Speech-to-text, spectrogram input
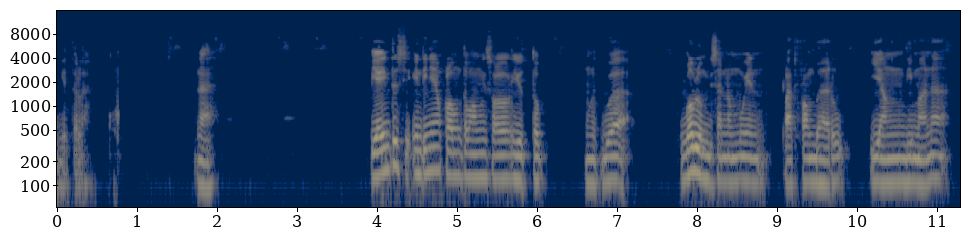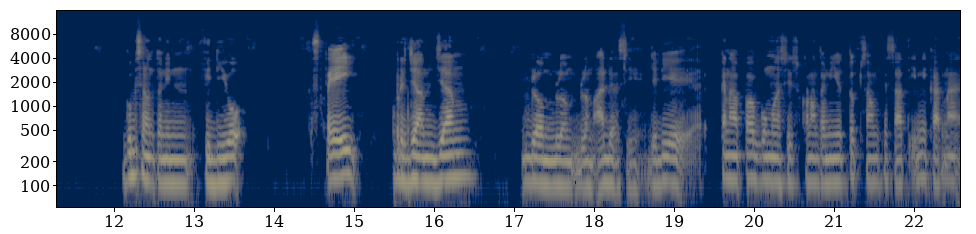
gitu lah nah ya itu sih intinya kalau untuk ngomongin soal YouTube menurut gue gue belum bisa nemuin platform baru yang di mana gue bisa nontonin video stay berjam-jam belum belum belum ada sih. Jadi kenapa gue masih suka nonton YouTube sampai saat ini? Karena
